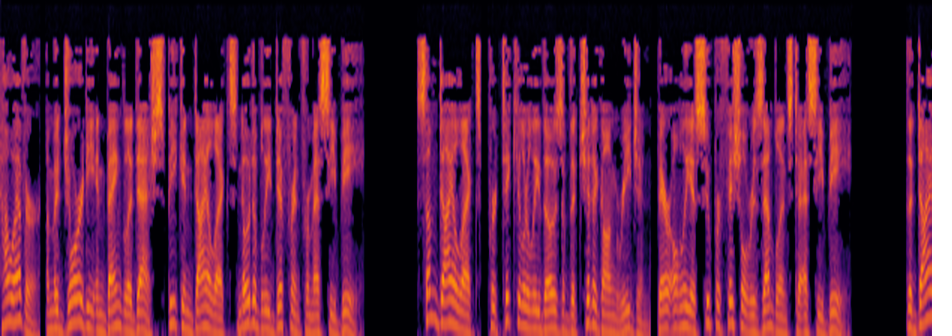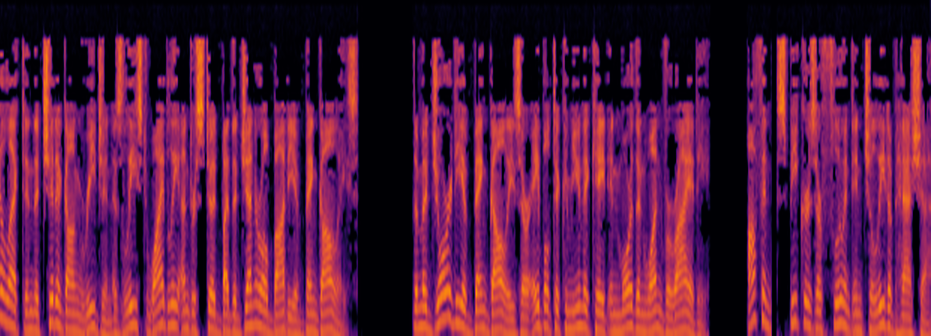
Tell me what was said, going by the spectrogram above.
However, a majority in Bangladesh speak in dialects notably different from SCB. Some dialects, particularly those of the Chittagong region, bear only a superficial resemblance to SCB. The dialect in the Chittagong region is least widely understood by the general body of Bengalis. The majority of Bengalis are able to communicate in more than one variety. Often, speakers are fluent in Chalitabhasha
